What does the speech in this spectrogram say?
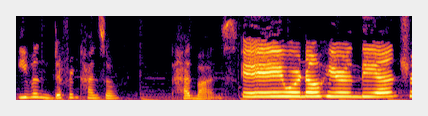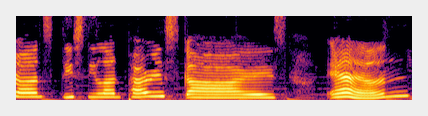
even different kinds of headbands. Hey, we're now here in the entrance, Disneyland Paris, guys. And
